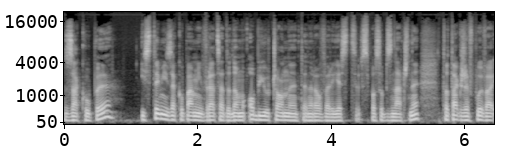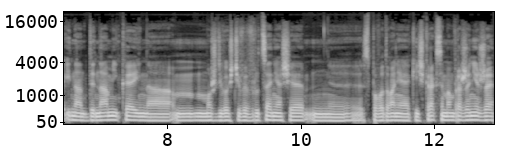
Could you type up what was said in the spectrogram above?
zakupy, i z tymi zakupami wraca do domu objuczony, ten rower jest w sposób znaczny, to także wpływa i na dynamikę, i na mm, możliwości wywrócenia się, mm, spowodowania jakiejś kraksy. Mam wrażenie, że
